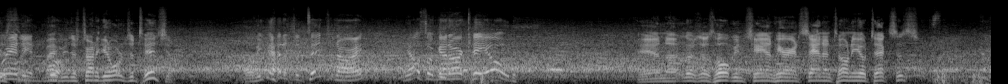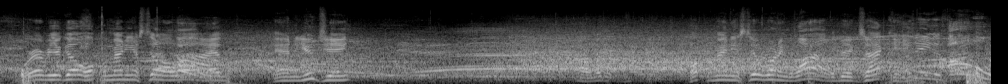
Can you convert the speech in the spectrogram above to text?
Randy and maybe Brooke. just trying to get Orton's attention. Oh, he got his attention, all right. He also got RKO'd. And uh, there's this Hogan chant here in San Antonio, Texas. Wherever you go, Hulkamania is still alive. And Eugene, Oh, look at Hulkamania is still running wild to be exact. Eugene is- oh,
